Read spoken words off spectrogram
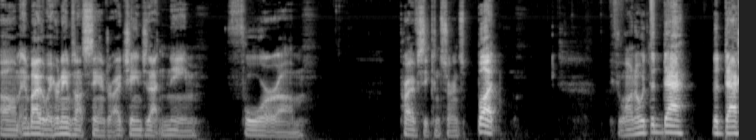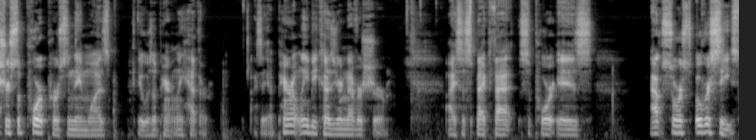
Um, and by the way, her name's not Sandra. I changed that name for um, privacy concerns. But if you want to know what the da- the Dasher support person name was, it was apparently Heather. I say apparently because you're never sure. I suspect that support is outsourced overseas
